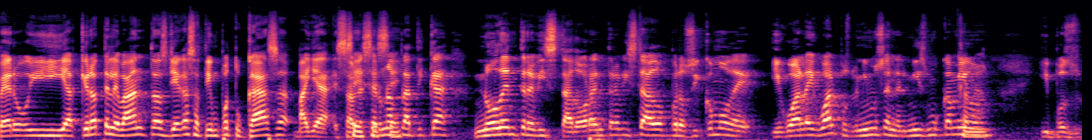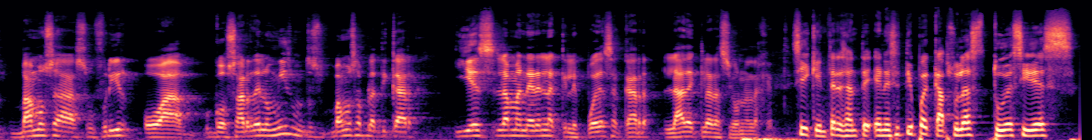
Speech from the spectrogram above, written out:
pero ¿y a qué hora te levantas? ¿Llegas a tiempo a tu casa? Vaya, establecer sí, una sí. plática no de entrevistador a entrevistado, pero sí como de igual a igual, pues venimos en el mismo camión. Camión. y pues vamos a sufrir o a gozar de lo mismo. Entonces vamos a platicar y es la manera en la que le puedes sacar la declaración a la gente. Sí, qué interesante. En ese tipo de cápsulas tú decides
